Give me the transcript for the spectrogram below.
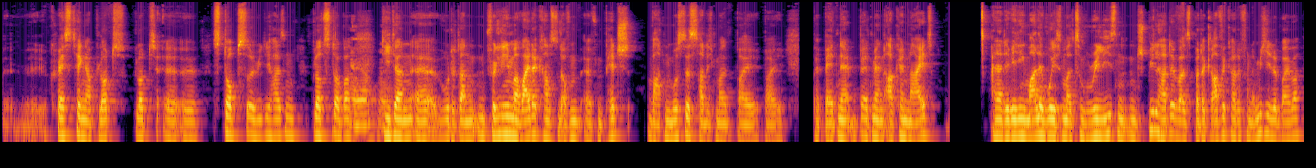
äh, Questhänger, Plot, Plot äh, äh, Stops oder wie die heißen, Plotstopper, ja, ja, ja. die dann, äh, wo du dann wirklich nicht mal weiterkamst und auf den, auf den Patch warten musstest, hatte ich mal bei, bei, bei Batman, Batman Arkham Knight. Einer der wenigen Male, wo ich es mal zum Release ein, Spiel hatte, weil es bei der Grafikkarte von der Michi dabei war.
